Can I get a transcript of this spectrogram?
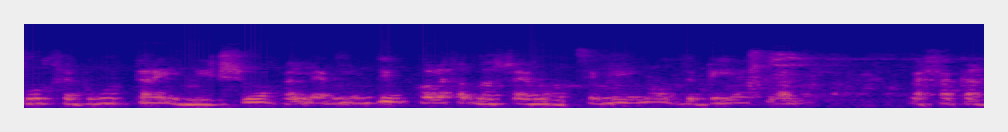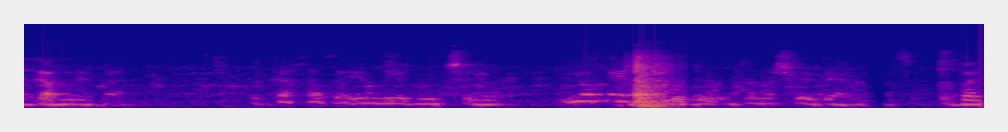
הוא- חברותא עם מישהו, אבל הם לומדים כל אחד מה שהם רוצים ללמוד, זה ביחד, ואחר כך גם לבד. וככה זה היום לימוד שלו. הוא לא כלום, זה מה שהוא יודע לעשות, אבל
